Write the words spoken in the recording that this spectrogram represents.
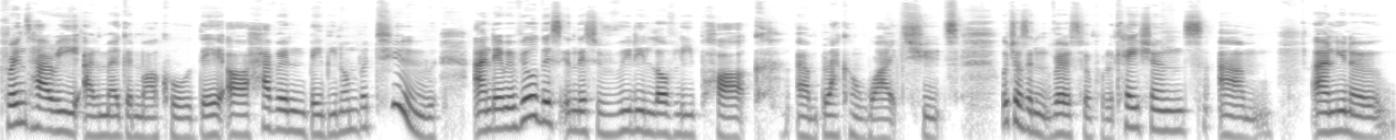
Prince Harry and Meghan Markle, they are having baby number two. And they revealed this in this really lovely park, um, black and white shoot, which was in various film publications. Um, and, you know,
